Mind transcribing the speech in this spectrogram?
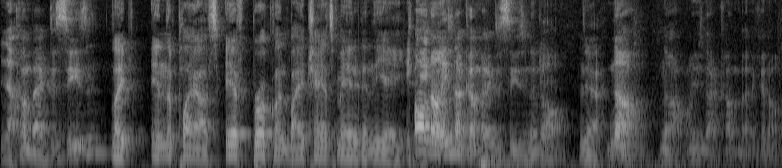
No. come back this season? like in the playoffs, if Brooklyn by chance made it in the eight. Oh no, he's not coming back this season at all. Yeah, No, no, he's not coming back at all.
